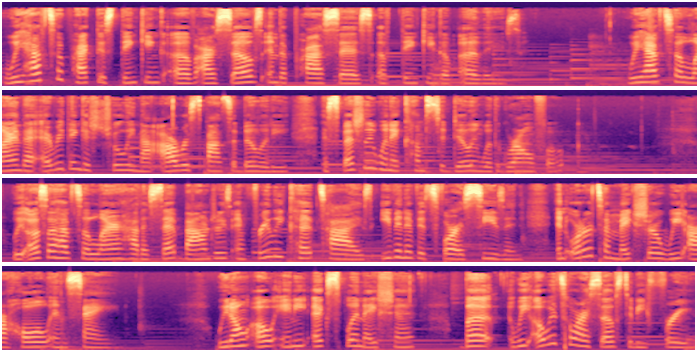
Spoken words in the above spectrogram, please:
We have to practice thinking of ourselves in the process of thinking of others. We have to learn that everything is truly not our responsibility, especially when it comes to dealing with grown folk. We also have to learn how to set boundaries and freely cut ties, even if it's for a season, in order to make sure we are whole and sane. We don't owe any explanation, but we owe it to ourselves to be free.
